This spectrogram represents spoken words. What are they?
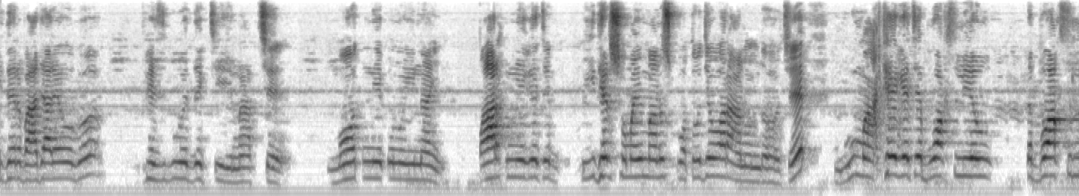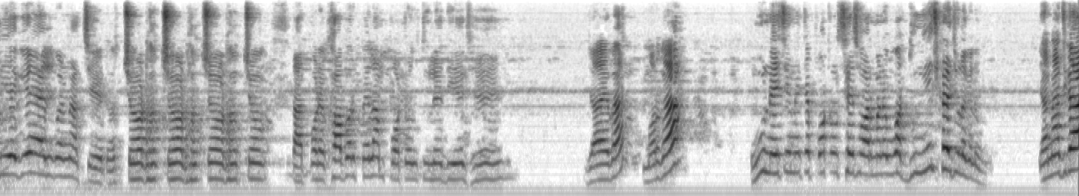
ঈদের বাজারেও গো ফেসবুকে দেখছি, নাচছে। মদ নিয়ে কোনো ই নাই। পার্ক নিয়ে গেছে, ঈদের সময় মানুষ কত যে আর আনন্দ হচ্ছে। মাঠে গেছে বক্স নিয়েও। তা বক্স নিয়ে গিয়ে একবার নাচছে ঢচ্চ ঢচ্চ ঢচ্চ ঢচ্চ তারপরে খবর পেলাম, পটল তুলে দিয়েছে। যা এবার, মর্গা। উ নেচে নেচে পটল শেষ হওয়ার মানে ও দুনিয়া ছেড়ে চলে গেল। যা নাচগা,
